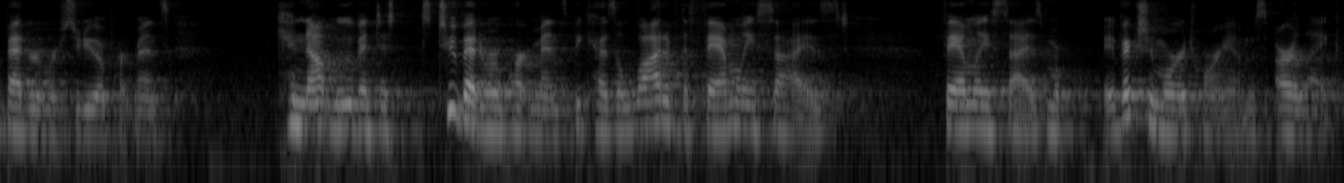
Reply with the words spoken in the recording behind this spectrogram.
bedroom or studio apartments cannot move into two bedroom apartments because a lot of the family sized family sized eviction moratoriums are like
